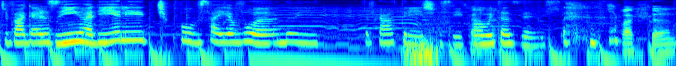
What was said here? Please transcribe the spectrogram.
devagarzinho ali, ele, tipo, saía voando e você ficava triste, assim, como muitas vezes. que bacana.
